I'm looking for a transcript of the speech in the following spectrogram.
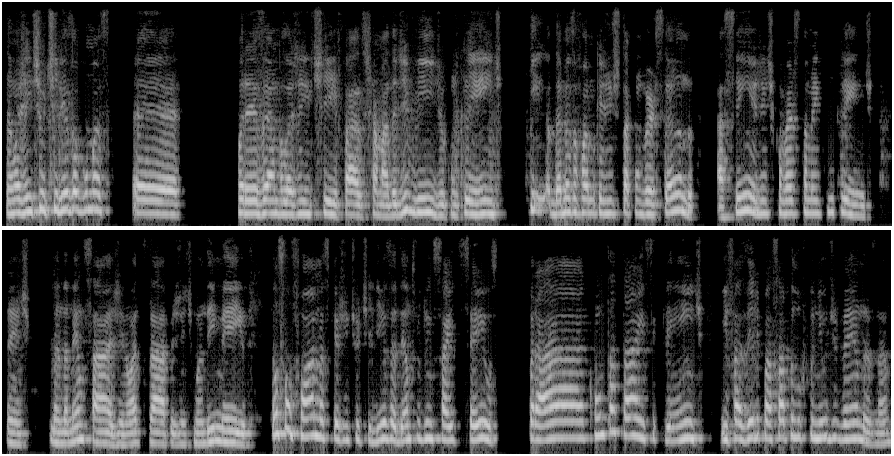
Então a gente utiliza algumas É, por exemplo, a gente faz chamada de vídeo com o cliente, que da mesma forma que a gente está conversando, assim a gente conversa também com o cliente. A gente manda mensagem no WhatsApp, a gente manda e-mail. Então são formas que a gente utiliza dentro do Insight Sales para contatar esse cliente e fazer ele passar pelo funil de vendas, né?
